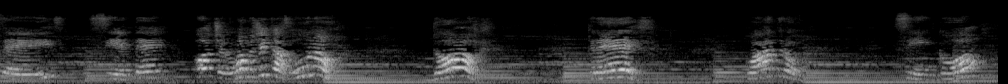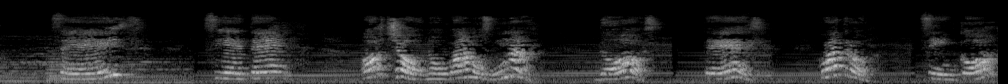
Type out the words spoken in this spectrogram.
6, 7, 8. Nos vamos, chicas. 1, 2, 3, 4, 5, 6, 7, 8. Nos vamos. 1, 2, 3, 4, 5,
